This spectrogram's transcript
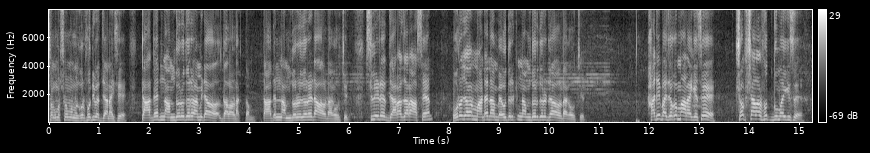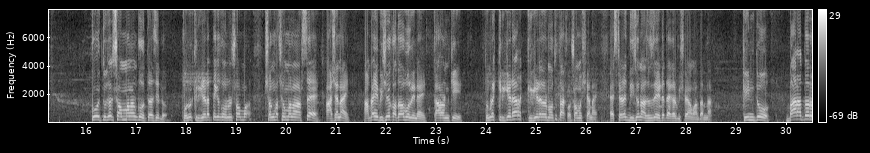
সংবাদ সম্মেলন করে প্রতিবাদ জানাইছে, তাদের নাম ধরে ধরে আমি দালাল ডাকতাম। তাদের নাম ধরে ধরে দালাল ডাকা উচিত। সিলেটের যারা যারা আছেন, ওরা যখন মাঠে নামবে, ওদের নাম ধরে ধরে দালাল ডাকা উচিত। ভাই যখন মারা গেছে, সব শালার ফুট ঘুমাই গেছে। কই, তোদের সম্মেলন করতে ছিল? কোনো ক্রিকেটার থেকে কোনো সংবাদ সম্মেলন আসছে? আসে নাই। আমরা এই বিষয়ে কথা বলি নাই। কারণ কি? তোমরা ক্রিকেটার, ক্রিকেটারের মতো থাকো, সমস্যা নাই। স্ট্যাটাস দিছো না, যে এটা দেখার বিষয় আমাদের না। কিন্তু ভারতের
